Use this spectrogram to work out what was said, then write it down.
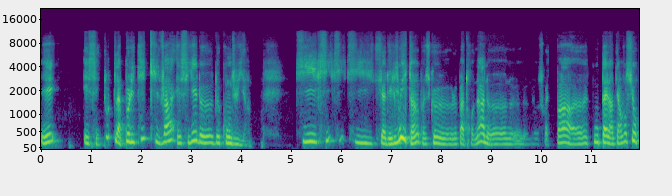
Et, c'est toute la politique qu'il va essayer de conduire qui, qui, a des limites, hein, parce que le patronat ne, souhaite pas euh, une telle intervention,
